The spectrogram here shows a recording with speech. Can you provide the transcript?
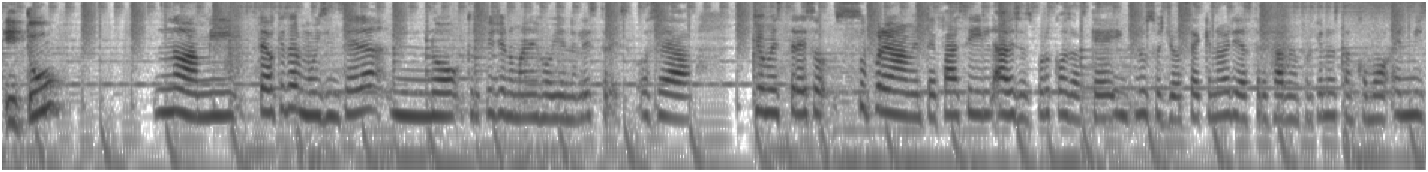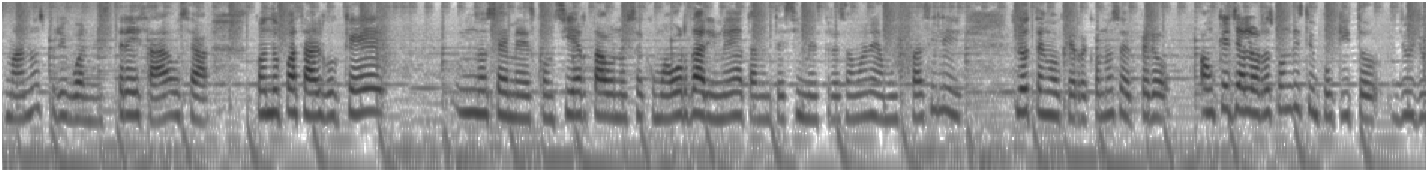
¿Y tú? No, a mí, tengo que ser muy sincera, no, creo que yo no manejo bien el estrés. O sea, yo me estreso supremamente fácil, a veces por cosas que incluso yo sé que no debería estresarme porque no están como en mis manos, pero igual me estresa. O sea, cuando pasa algo que, no sé, me desconcierta o no sé cómo abordar inmediatamente, sí me estresa de manera muy fácil y lo tengo que reconocer. Pero aunque ya lo respondiste un poquito, Yuyu,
